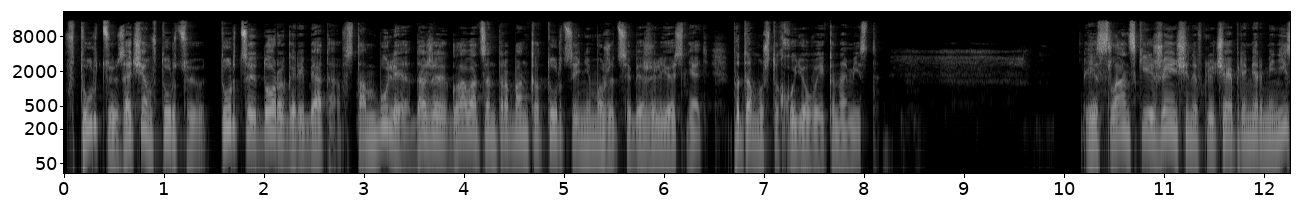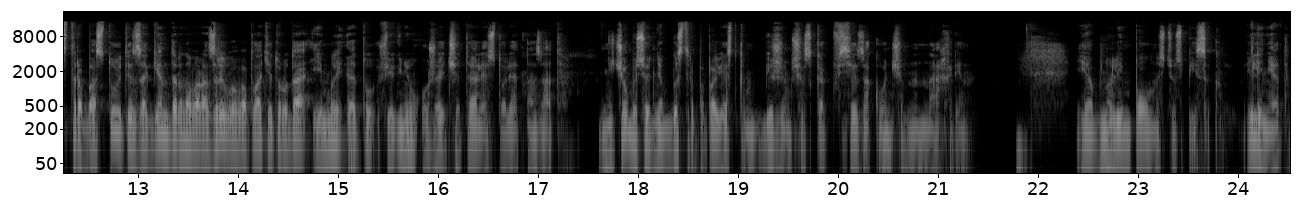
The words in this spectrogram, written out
В Турцию? Зачем в Турцию? Турции дорого, ребята. В Стамбуле даже глава Центробанка Турции не может себе жилье снять, потому что хуевый экономист. Исландские женщины, включая премьер-министра, бастуют из-за гендерного разрыва в оплате труда, и мы эту фигню уже читали сто лет назад. Ничего, мы сегодня быстро по повесткам бежим. Сейчас как все закончим нахрен. И обнулим полностью список. Или нет.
